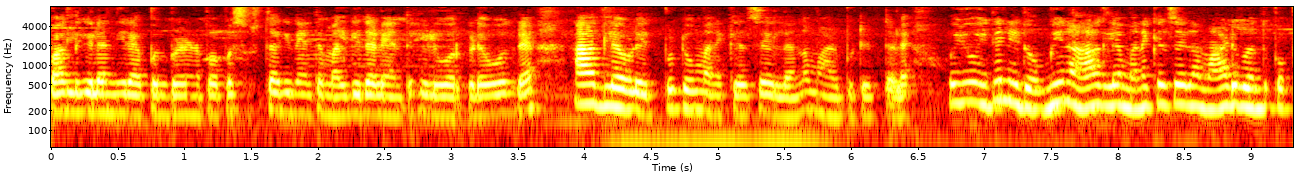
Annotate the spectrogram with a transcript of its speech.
ಬಾಗಿಲಿಗೆಲ್ಲ ನೀರು ಹಾಕ್ಬಂದ್ಬಿಡೋಣ ಪಾಪ ಸುಸ್ತಾಗಿದೆ ಅಂತ ಮಲಗಿದ್ದಾಳೆ ಅಂತ ಹೇಳಿ ಹೊರಗಡೆ ಹೋದರೆ ಆಗಲೇ ಅವಳು ಎದ್ಬಿಟ್ಟು ಮನೆ ಕೆಲಸ ಎಲ್ಲನೂ ಮಾಡಿಬಿಟ್ಟಿರ್ತಾಳೆ. ಅಯ್ಯೋ, ಇದೇನಿದು? ಮೀನ ಆಗಲೇ ಮನೆ ಕೆಲಸ ಎಲ್ಲ ಮಾಡಿ ಬಂದು ಪಾಪ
